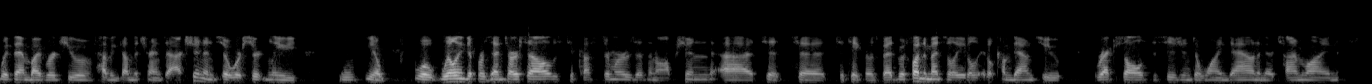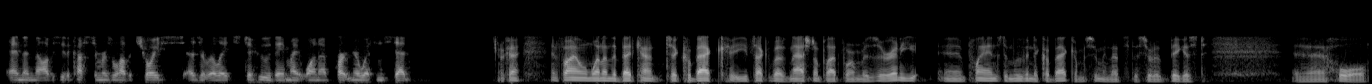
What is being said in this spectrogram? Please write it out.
with them by virtue of having done the transaction, and so we're certainly you know, we're willing to present ourselves to customers as an option uh, to, to, to take those beds. But fundamentally, it'll, it'll come down to Rexall's decision to wind down and their timeline. And then obviously the customers will have a choice as it relates to who they might want to partner with instead. Okay. And final one on the bed count to Quebec. You've talked about a national platform. Is there any uh, plans to move into Quebec? I'm assuming that's the sort of biggest uh, hole.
